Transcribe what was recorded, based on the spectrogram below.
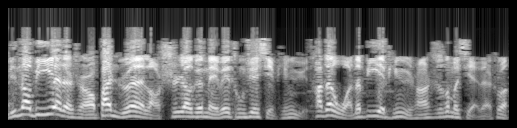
临到毕业的时候，班主任老师要给每位同学写评语。他在我的毕业评语上是这么写的：说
